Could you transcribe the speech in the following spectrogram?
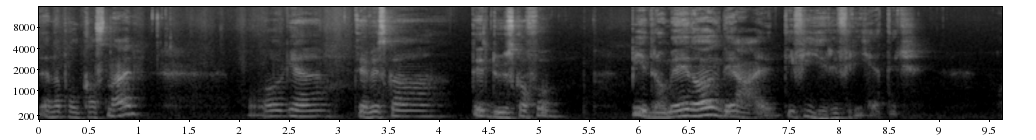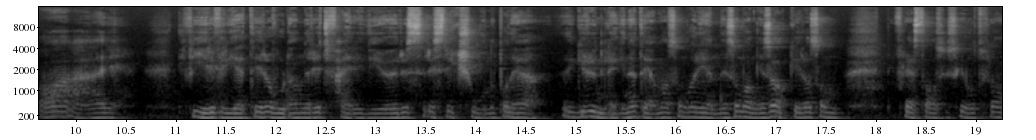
denne podkasten her. Og eh, det, skal, det du skal få bidra med i dag, det er de fire friheter. Hva er fire friheter, og hvordan rettferdiggjøres restriksjoner på det, det grunnleggende temaet som går igjen i så mange saker, og som de fleste av oss husker godt fra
